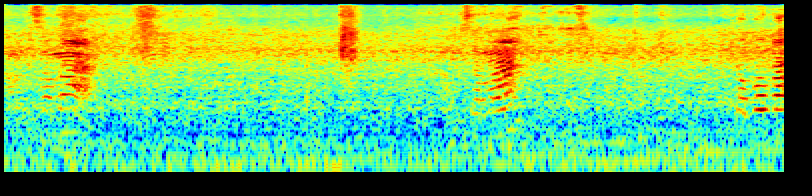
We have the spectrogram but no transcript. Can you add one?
ಹಂಸಮ್ಮ ಹಂಸಮ್ಮ ತಗೋ ಬಾ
